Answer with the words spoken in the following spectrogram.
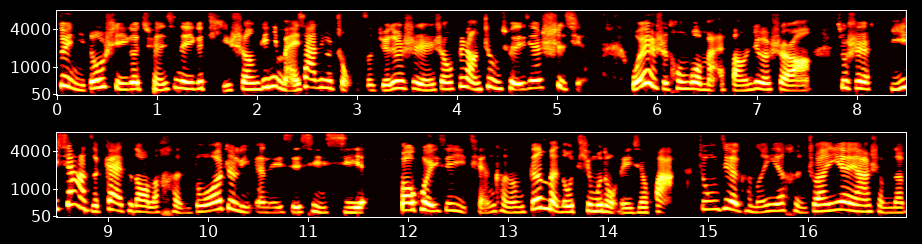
对你都是一个全新的一个提升，给你埋下这个种子，绝对是人生非常正确的一件事情。我也是通过买房这个事儿啊，就是一下子 get 到了很多这里面的一些信息。包括一些以前可能根本都听不懂的一些话，中介可能也很专业呀什么的，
